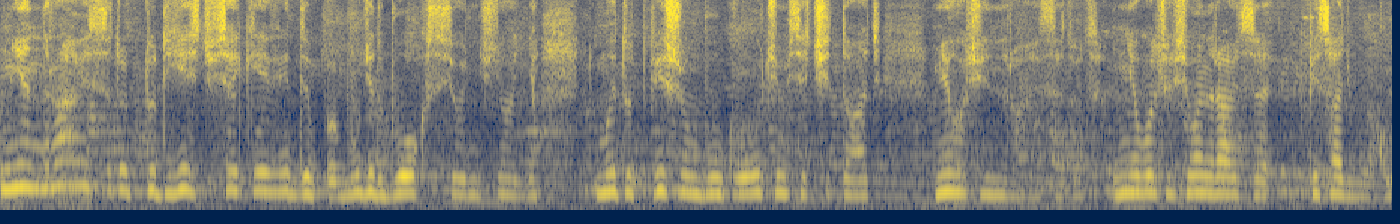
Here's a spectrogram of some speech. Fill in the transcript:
Мне нравится, тут, тут есть всякие виды, будет бокс с сегодняшнего дня. Мы тут пишем буквы, учимся читать. Мне очень нравится тут. Мне больше всего нравится писать буквы.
